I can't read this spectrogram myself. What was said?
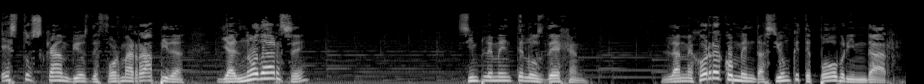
estos cambios de forma rápida y al no darse, simplemente los dejan. La mejor recomendación que te puedo brindar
